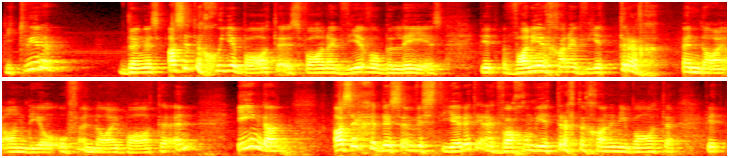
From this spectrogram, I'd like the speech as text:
Die tweede ding is as dit 'n goeie bate is waarna ek weer wil belê is, weet wanneer gaan ek weer terug in daai aandeel of in daai bate in. En dan as ek gedisinvesteer het en ek wag om weer terug te gaan in die bate, weet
